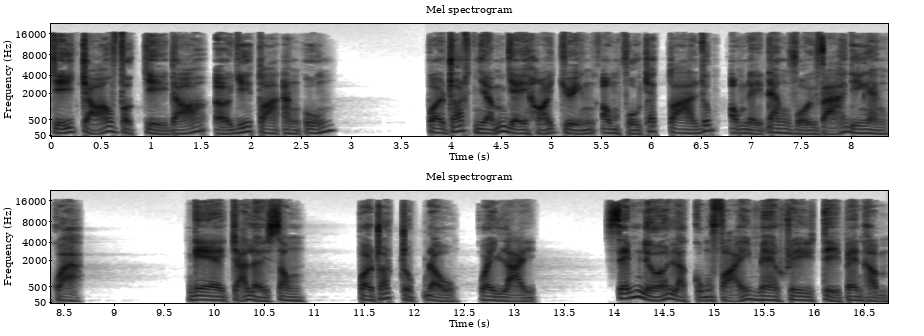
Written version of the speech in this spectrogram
chỉ trỏ vật gì đó ở dưới toa ăn uống Poirot nhẩm dậy hỏi chuyện ông phụ trách toa lúc ông này đang vội vã đi ngang qua. Nghe trả lời xong, Poirot trục đầu, quay lại. Xém nữa là cũng phải Mary T. Benham,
